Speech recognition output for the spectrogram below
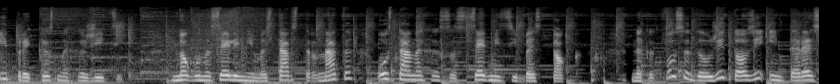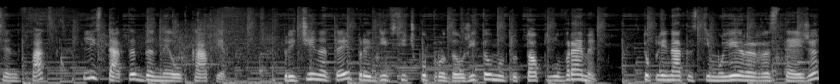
и прекъснаха жици. Много населени места в страната останаха с седмици без ток. На какво се дължи този интересен факт листата да не окапят? Причината е преди всичко продължителното топло време. Топлината стимулира растежа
